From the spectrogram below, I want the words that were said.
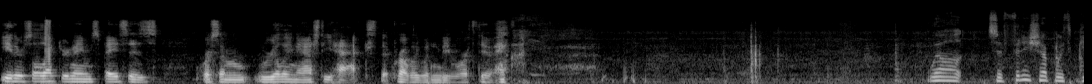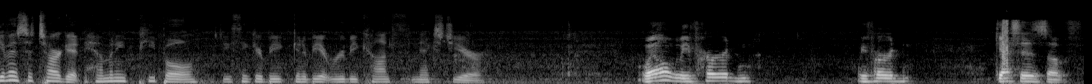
Either selector namespaces or some really nasty hacks that probably wouldn't be worth doing. Well, to finish up with, give us a target. How many people do you think are going to be at RubyConf next year? Well, we've heard we've heard guesses of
